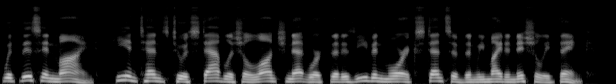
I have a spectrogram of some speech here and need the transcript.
With this in mind, he intends to establish a launch network that is even more extensive than we might initially think.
